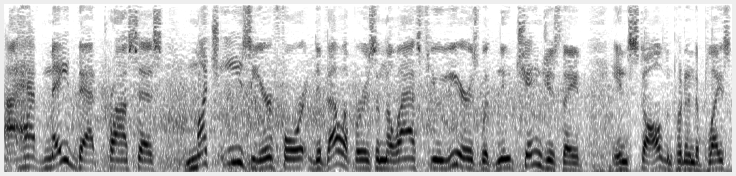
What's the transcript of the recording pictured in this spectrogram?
uh, have made that process much easier for developers in the last few years with new changes they've installed and put into place.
